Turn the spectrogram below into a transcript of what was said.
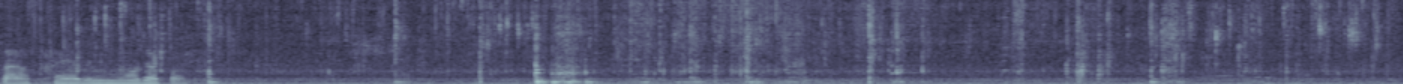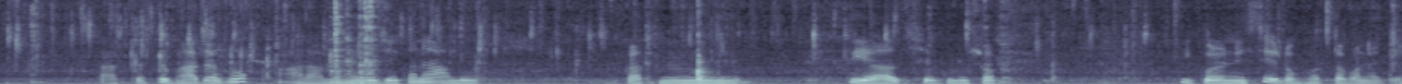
তারা খাইয়া যেন মজা পায়। আস্তে আস্তে ভাজা হোক। আর আমি হলো যেখানে আলু কাট- পেঁয়াজ সেগুলো সব ই করে নিচ্ছি এটা ভর্তা বানাতে।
